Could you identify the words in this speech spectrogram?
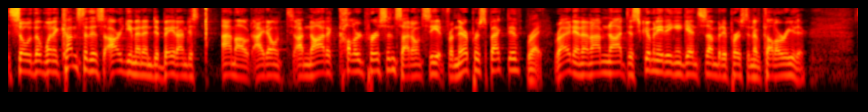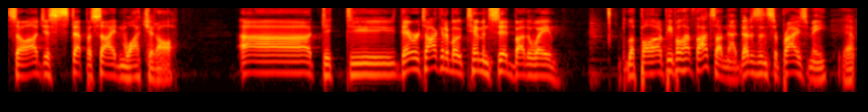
So that when it comes to this argument and debate, I'm just I'm out. I don't. I'm not a colored person, so I don't see it from their perspective. Right. Right. And then I'm not discriminating against somebody, a person of color either. So I'll just step aside and watch it all. Uh, they were talking about Tim and Sid, by the way. A lot of people have thoughts on that. That doesn't surprise me. Yep.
